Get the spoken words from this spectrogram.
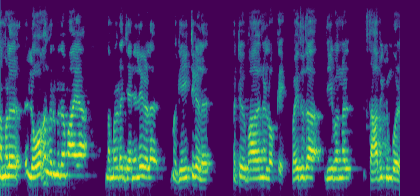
നമ്മൾ ലോഹനിർമ്മിതമായ നമ്മളുടെ ജനലുകൾ ഗേറ്റുകൾ മറ്റു ഭാഗങ്ങളിലൊക്കെ വൈദ്യുത ദീപങ്ങൾ സ്ഥാപിക്കുമ്പോൾ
